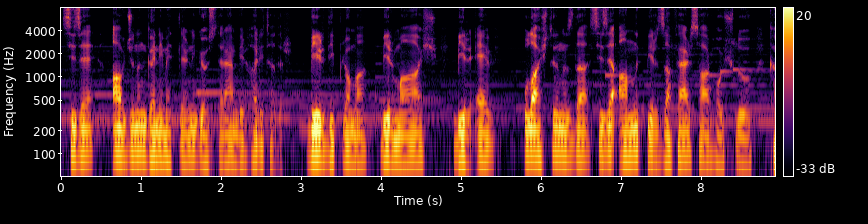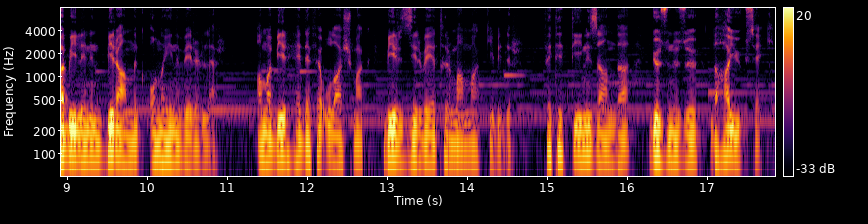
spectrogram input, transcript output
size avcının ganimetlerini gösteren bir haritadır. Bir diploma, bir maaş, bir ev, Ulaştığınızda size anlık bir zafer sarhoşluğu, kabilenin bir anlık onayını verirler. Ama bir hedefe ulaşmak, bir zirveye tırmanmak gibidir. Fethettiğiniz anda gözünüzü daha yüksek,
